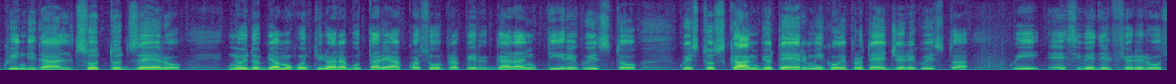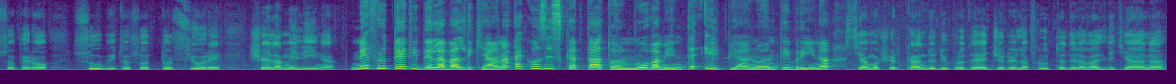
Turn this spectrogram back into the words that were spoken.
quindi dal sotto zero, noi dobbiamo continuare a buttare acqua sopra per garantire questo, questo scambio termico e proteggere questa qui e si vede il fiore rosso però subito sotto il fiore c'è la melina. Nei frutteti della Val di Chiana è così scattato nuovamente il piano antibrina. Stiamo cercando di proteggere la frutta della Val di Chiana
